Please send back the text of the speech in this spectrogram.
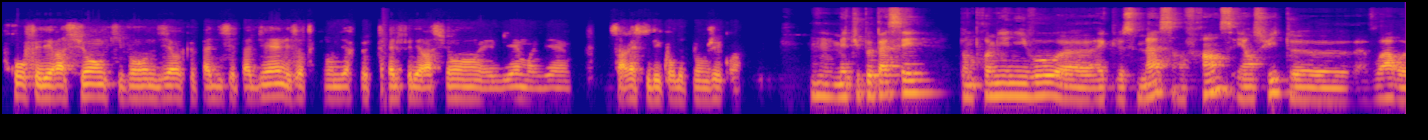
pro-fédérations qui vont dire que PADI c'est pas bien, les autres qui vont dire que telle fédération est bien, moins bien. Ça reste des cours de plongée, quoi. Mmh, mais tu peux passer ton premier niveau avec le SMAS en France et ensuite avoir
